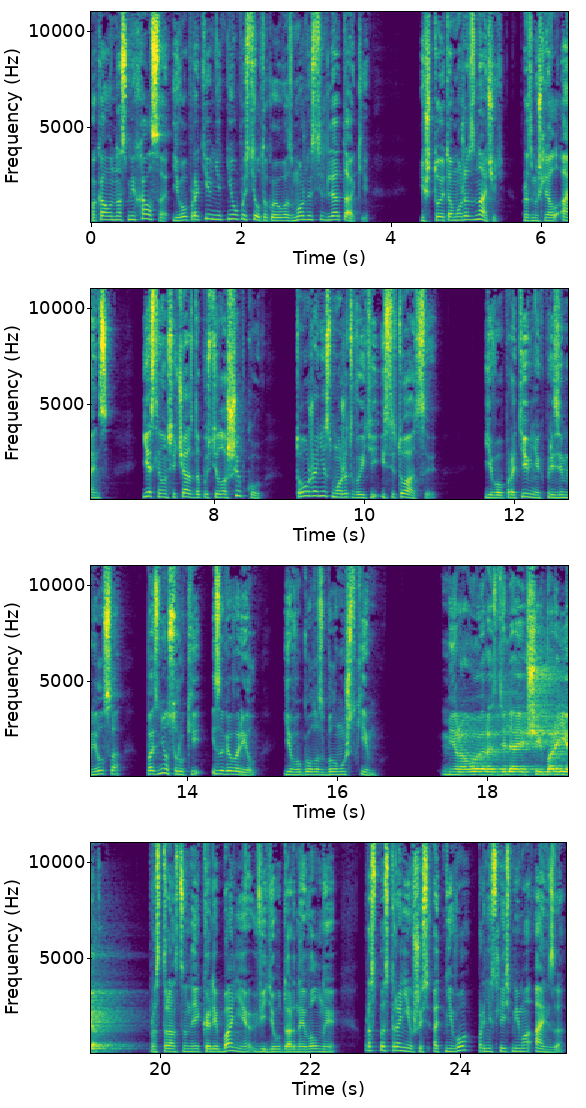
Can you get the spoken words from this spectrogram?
Пока он насмехался, его противник не упустил такой возможности для атаки. «И что это может значить?» – размышлял Айнс. «Если он сейчас допустил ошибку, то уже не сможет выйти из ситуации». Его противник приземлился, вознес руки и заговорил. Его голос был мужским. «Мировой разделяющий барьер». Пространственные колебания в виде ударной волны, распространившись от него, пронеслись мимо Айнза.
